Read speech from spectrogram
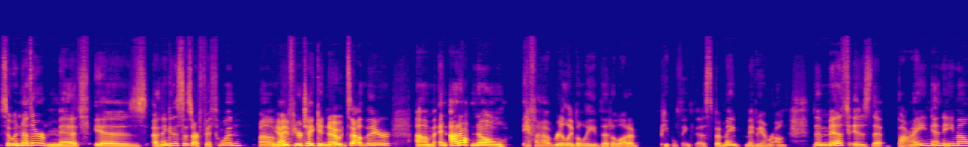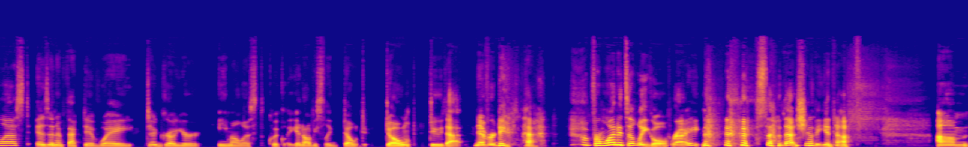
So another myth is I think this is our fifth one. Um, yeah. If you're taking notes out there, um, and I don't know if I really believe that a lot of people think this, but maybe maybe I'm wrong. The myth is that buying an email list is an effective way to grow your email list quickly, and obviously don't do, don't do that. Never do that. For one, it's illegal, right? so that should be enough. Um,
